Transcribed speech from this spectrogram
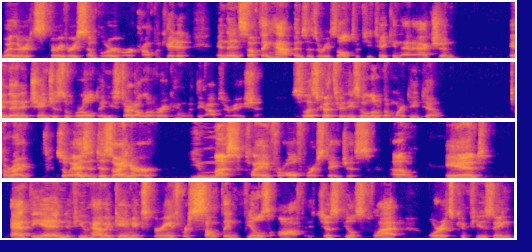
whether it's very, very simple or, or complicated. And then something happens as a result of you taking that action. And then it changes the world and you start all over again with the observation. So let's go through these in a little bit more detail. All right. So as a designer, you must plan for all four stages. Um, and at the end, if you have a game experience where something feels off, it just feels flat or it's confusing,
